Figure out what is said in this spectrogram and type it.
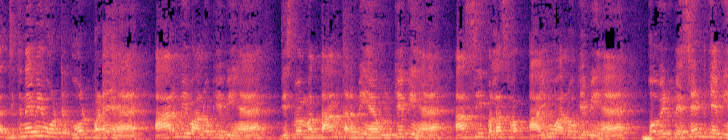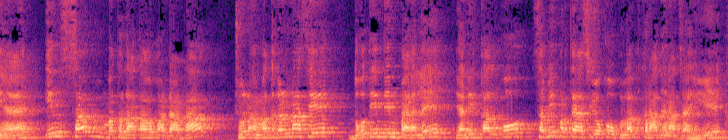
जितने भी वोट वोट पड़े हैं, आर्मी वालों के भी हैं, जिसमें मतदान कर्मी हैं, उनके भी हैं 80 प्लस आयु वालों के भी हैं, कोविड पेशेंट के भी हैं, इन सब मतदाताओं का डाटा चुनाव मतगणना से दो तीन दिन पहले, यानी कल को सभी प्रत्याशियों को उपलब्ध करा देना चाहिए।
